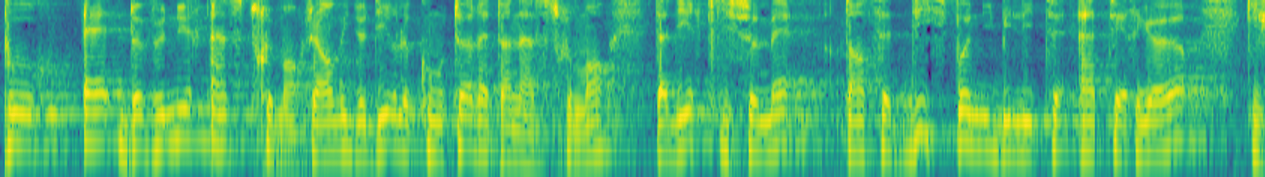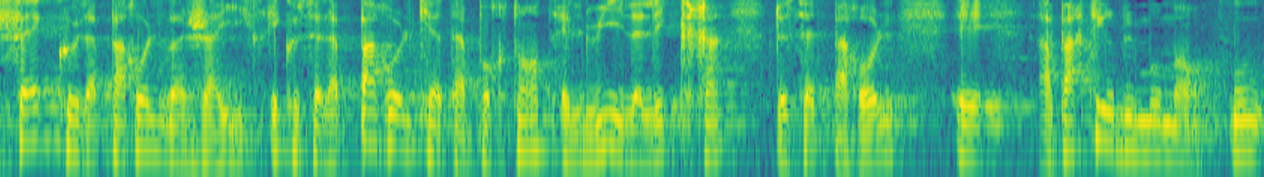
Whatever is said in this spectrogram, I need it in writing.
pour devenir instrument. J'ai envie de dire le conteur est un instrument, c'est-à-dire qui se met dans cette disponibilité intérieure qui fait que la parole va jaillir et que c'est la parole qui est importante et lui il est l'écrin de cette parole et à partir du moment où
